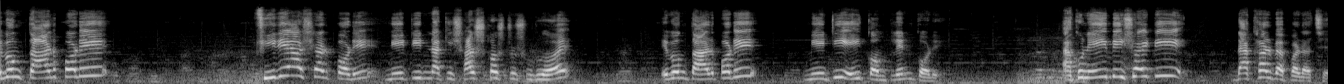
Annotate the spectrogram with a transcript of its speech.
এবং তারপরে ফিরে আসার পরে মেয়েটির নাকি শ্বাসকষ্ট শুরু হয়, এবং তারপরে মেয়েটি এই কমপ্লেন করে। এখন এই বিষয়টি দেখার ব্যাপার আছে।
